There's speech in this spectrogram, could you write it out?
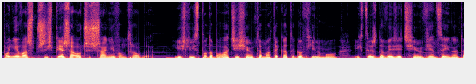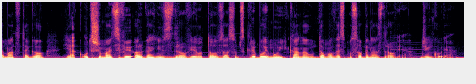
ponieważ przyspiesza oczyszczanie wątroby. Jeśli spodobała Ci się tematyka tego filmu i chcesz dowiedzieć się więcej na temat tego, jak utrzymać swój organizm w zdrowiu, to zasubskrybuj mój kanał Domowe Sposoby na Zdrowie. Dziękuję.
